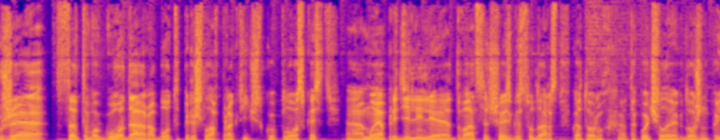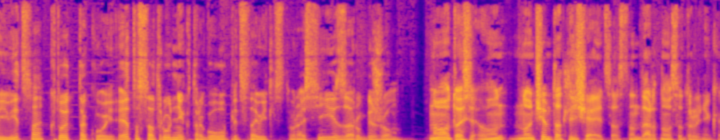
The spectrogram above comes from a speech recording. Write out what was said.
уже с этого года работа перешла в практическую плоскость. Э, мы определили 26 государств, в которых такой человек должен появиться. Кто это такой? Это сотрудник торгового представительства России за рубежом. Ну, то есть он, но он чем-то отличается от стандартного сотрудника?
